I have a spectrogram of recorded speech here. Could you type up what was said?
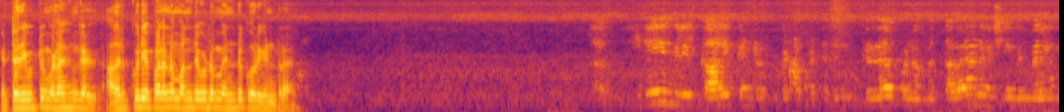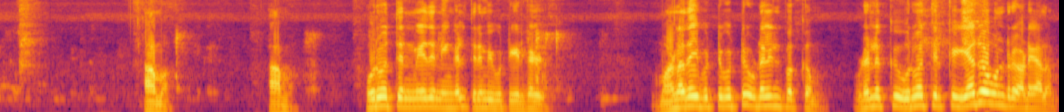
கெட்டதை விட்டும் விலகுங்கள் அதற்குரிய பலனும் வந்துவிடும் என்று கூறுகின்றான். காலைக்கன்று காலை அப்போ நம்ம தவறான விஷயங்கள் மேலே ஆமாம் ஆமாம் உருவத்தின் மீது நீங்கள் திரும்பி விட்டீர்கள். மனதை விட்டுவிட்டு உடலின் பக்கம். உடலுக்கு உருவத்திற்கு ஏதோ ஒன்று அடையாளம்.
